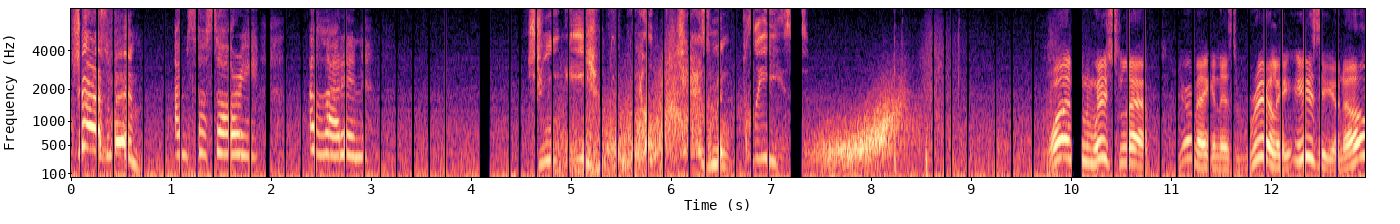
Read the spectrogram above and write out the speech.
Jasmine! I'm so sorry, Aladdin. Genie, help Jasmine, please. One wish left. You're making this really easy, you know?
